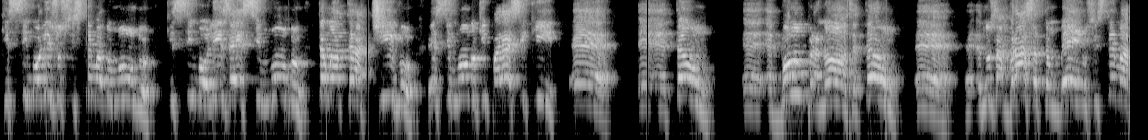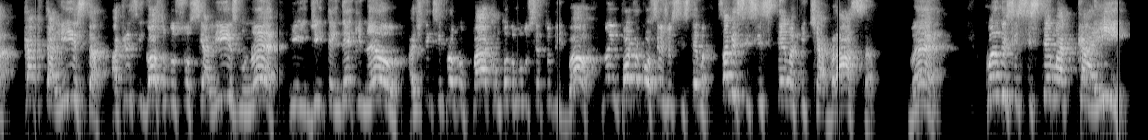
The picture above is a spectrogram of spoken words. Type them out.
que simboliza o sistema do mundo, que simboliza esse mundo tão atrativo, esse mundo que parece que é, é, é tão é, é bom para nós, é tão é, é, nos abraça tão bem, o sistema capitalista, aqueles que gostam do socialismo, não é? E de entender que não, a gente tem que se preocupar com todo mundo ser tudo igual, não importa qual seja o sistema. Sabe esse sistema que te abraça, não é? Quando esse sistema cair,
